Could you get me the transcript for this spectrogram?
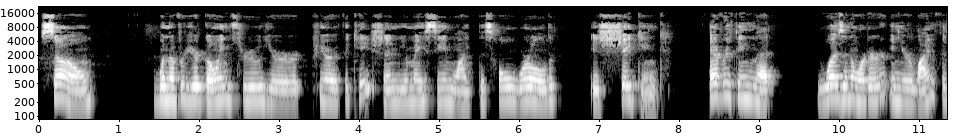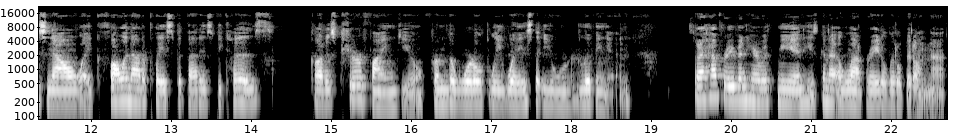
So, whenever you're going through your purification, you may seem like this whole world is shaking. Everything that was in order in your life is now like fallen out of place, but that is because God is purifying you from the worldly ways that you were living in. So I have Raven here with me, and he's going to elaborate a little bit on that.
